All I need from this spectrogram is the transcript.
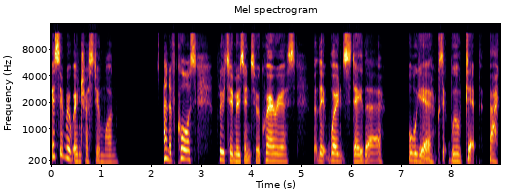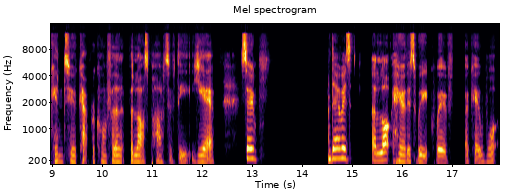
it's a real interesting one and of course pluto moves into aquarius but it won't stay there all year because it will dip back into Capricorn for the, the last part of the year. So there is a lot here this week with okay, what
